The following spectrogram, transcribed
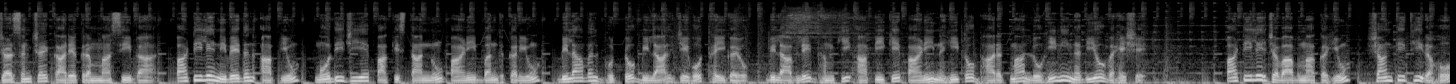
જળસંચય કાર્યક્રમમાં સીબા પાટીલે નિવેદન આપ્યું, મોદીજીએ પાકિસ્તાનનું પાણી બંધ કર્યું, બિલાવલ ભુટ્ટો બિલાલ જેવો થઈ ગયો. બિલાવલે ધમકી આપી કે પાણી નહીં તો ભારતમાં લોહીની નદીઓ વહેશે. પાટીલે જવાબમાં કહ્યું, શાંતિથી રહો,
